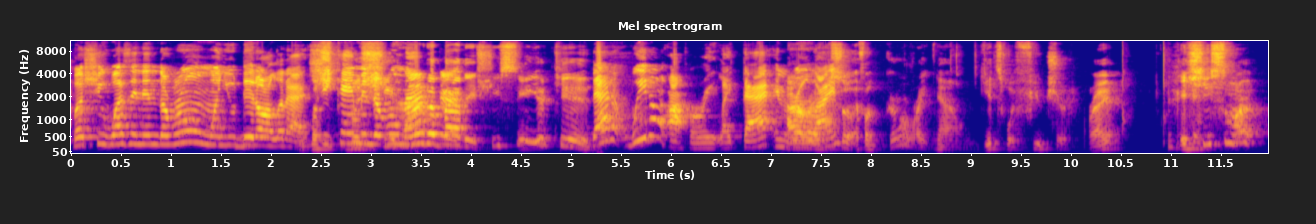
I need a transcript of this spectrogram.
But she wasn't in the room when you did all of that. But she came but in the she room heard after. about it. She see your kid. That we don't operate like that in All real right, life. So if a girl right now gets with Future, right? Is she smart?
